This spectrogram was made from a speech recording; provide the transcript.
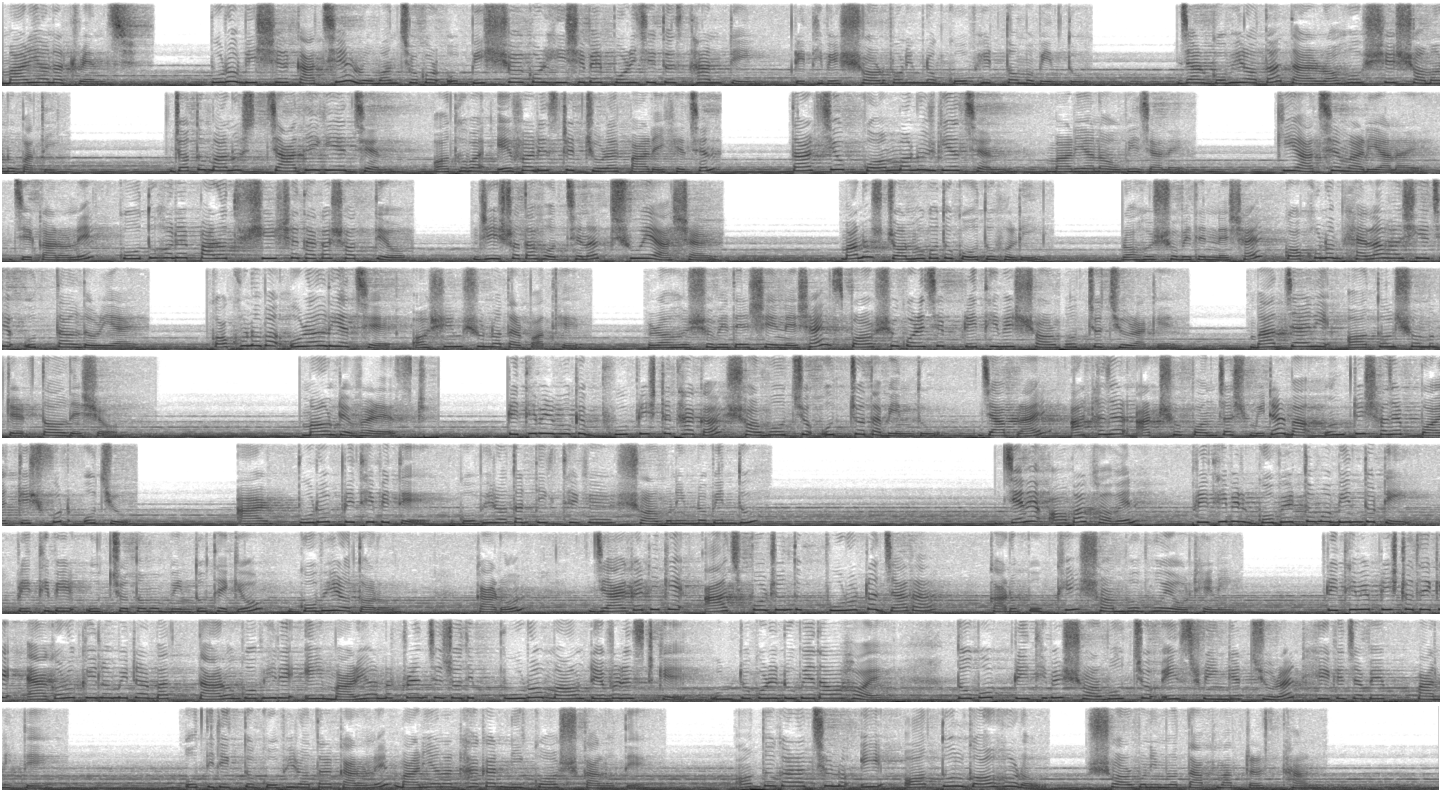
Mariana trench. পুরো বিশ্বের কাছে রোমাঞ্চকর ও বিস্ময়কর হিসেবে পরিচিত স্থানটি পৃথিবীর সর্বনিম্ন গভীরতম বিন্দু, যার গভীরতা তার রহস্যের সমানুপাতিক। যত মানুষ চাঁদে গিয়েছেন অথবা এভারেস্টের চূড়ায় পা রেখেছেন, তার চেয়েও কম মানুষ গিয়েছেন মারিয়ানা অভিযানে। কি আছে মারিয়ানায়? যে কারণে কৌতূহলের পারদ শীর্ষে থাকা সত্ত্বেও দৃশ্যতা হচ্ছে না ছুঁয়ে আসার। মানুষ জন্মগত কৌতূহলী। রহস্যভেদের নেশায় কখনো ভেলা ভাসিয়েছে উত্তাল দরিয়ায়, কখনো বা উড়াল দিয়েছে অসীম শূন্যতার পথে। রহস্যভেদের সে নেশায় স্পর্শ করেছে পৃথিবীর সর্বোচ্চ চূড়াকে। বাদ যায়নি অতল সমুদ্রের তলদেশও। মাউন্ট এভারেস্ট, পৃথিবীর বুকে ভূপৃষ্ঠে থাকা সর্বোচ্চ উচ্চতা বিন্দু, যা প্রায় আট হাজার আটশো পঞ্চাশ মিটার বা উনত্রিশ হাজার পঁয়ত্রিশ ফুট উঁচু। আর পুরো পৃথিবীতে গভীরতার দিক থেকে সর্বনিম্ন বিন্দু? জেনে অবাক হবেন, পৃথিবীর গভীরতম বিন্দুটি পৃথিবীর উচ্চতম বিন্দু থেকেও গভীরতর। কারণ, জায়গাটিকে আজ পর্যন্ত পুরোটা জানা কারও পক্ষে সম্ভব হয়ে ওঠেনি। পৃথিবী পৃষ্ঠ থেকে এগারো কিলোমিটার বা তারও গভীরে এই মারিয়ানা ট্রেঞ্চে যদি পুরো মাউন্ট এভারেস্টকে উল্টো করে ডুবিয়ে দেওয়া হয়, তবুও পৃথিবীর সর্বোচ্চ এই শৃঙ্গের চূড়া ঢেকে যাবে পানিতে। অতিরিক্ত গভীরতার কারণে মারিয়ানা ঢাকার নিকশ কালোতে। অন্ধকারাচ্ছন্ন এই অতুল গহ্বরও সর্বনিম্ন তাপমাত্রার স্থান।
